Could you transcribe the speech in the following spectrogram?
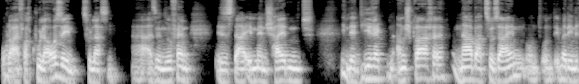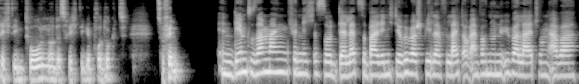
oder einfach cooler aussehen zu lassen. Also insofern ist es da eben entscheidend, in der direkten Ansprache nahbar zu sein und, und immer den richtigen Ton und das richtige Produkt zu finden. In dem Zusammenhang finde ich, ist so der letzte Ball, den ich dir rüberspiele, vielleicht auch einfach nur eine Überleitung, aber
